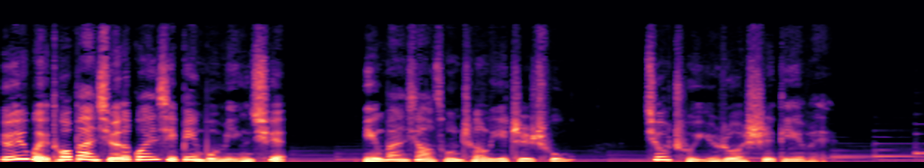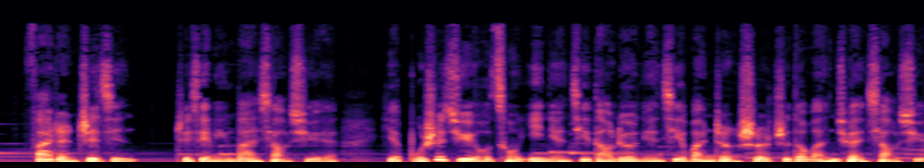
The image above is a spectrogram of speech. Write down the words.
由于委托办学的关系并不明确，民办校从成立之初就处于弱势地位。发展至今，这些民办小学也不是具有从一年级到六年级完整设置的完全小学，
